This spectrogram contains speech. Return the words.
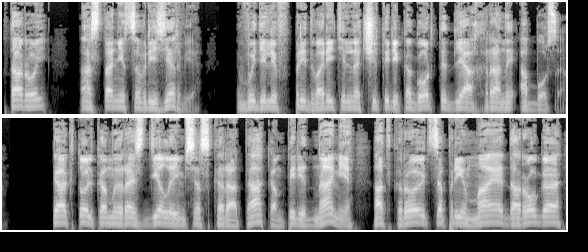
Второй останется в резерве, выделив предварительно четыре когорты для охраны обоза. Как только мы разделаемся с Каратаком, перед нами откроется прямая дорога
